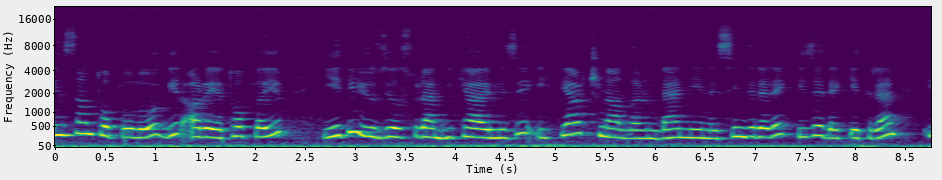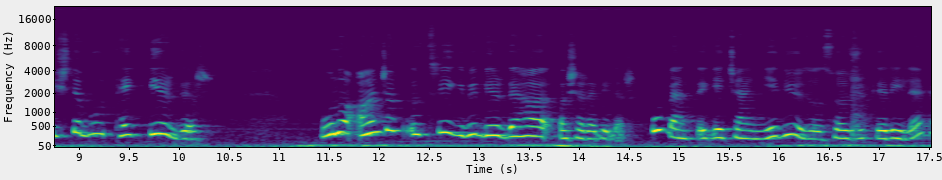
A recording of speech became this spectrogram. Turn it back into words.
insan topluluğu bir araya toplayıp 700 yıl süren hikayemizi ihtiyar çınarların benliğine sindirerek bize dek getiren işte bu tekbirdir. Bunu ancak Itri gibi bir deha başarabilir. Bu bentte geçen 700 yıl sözcükleriyle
